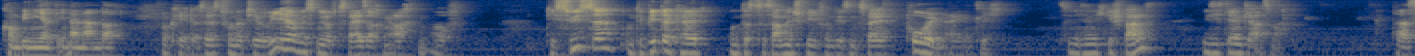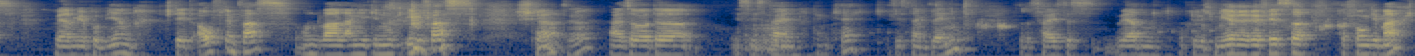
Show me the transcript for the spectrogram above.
kombiniert ineinander. Okay, das heißt von der Theorie her müssen wir auf zwei Sachen achten. Auf die Süße und die Bitterkeit und das Zusammenspiel von diesen zwei Polen eigentlich. Jetzt bin ich nämlich gespannt, wie sich der im Glas macht. Das werden wir probieren. Steht auf dem Fass und war lange genug im Fass. Stimmt, ja. ja. Also der, es ist ein, denke, es ist ein Blend. Also das heißt, es werden natürlich mehrere Fässer davon gemacht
